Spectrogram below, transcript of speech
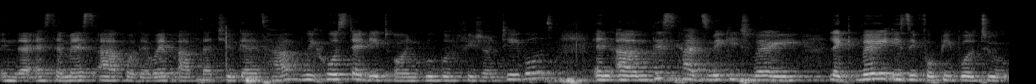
in the SMS app or the web app that you guys have. We hosted it on Google Fusion Tables, and um, these cards make it very, like, very easy for people to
